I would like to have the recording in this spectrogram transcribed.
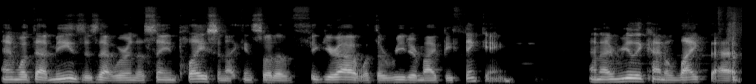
And what that means is that we're in the same place, and I can sort of figure out what the reader might be thinking. And I really kind of like that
